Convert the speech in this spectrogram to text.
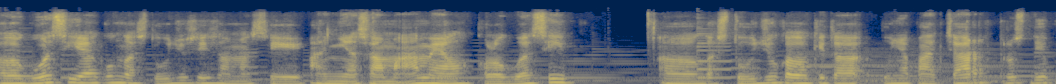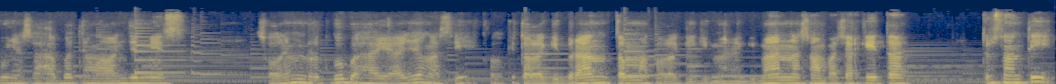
Kalau gue sih ya gue nggak setuju sih sama si Anya sama Amel. Kalau gue sih nggak uh, setuju kalau kita punya pacar terus dia punya sahabat yang lawan jenis. Soalnya menurut gue bahaya aja nggak sih? Kalau kita lagi berantem atau lagi gimana gimana sama pacar kita. Terus nanti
